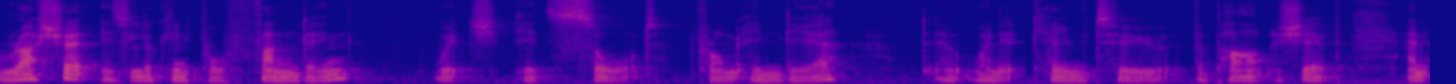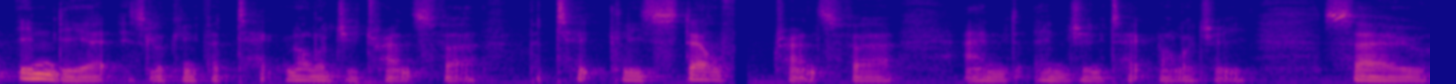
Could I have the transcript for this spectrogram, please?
Russia is looking for funding, which it sought from India when it came to the partnership, and India is looking for technology transfer, particularly stealth transfer and engine technology. So,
